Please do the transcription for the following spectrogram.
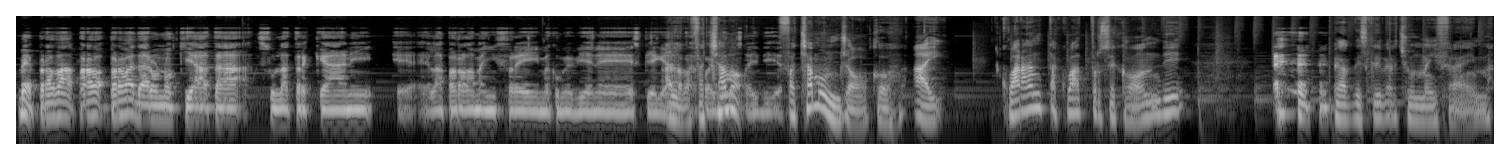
Beh, prova, prova, prova a dare un'occhiata sulla Treccani e la parola mainframe come viene spiegata. Allora, facciamo, facciamo un gioco. Hai 44 secondi per descriverci un mainframe.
